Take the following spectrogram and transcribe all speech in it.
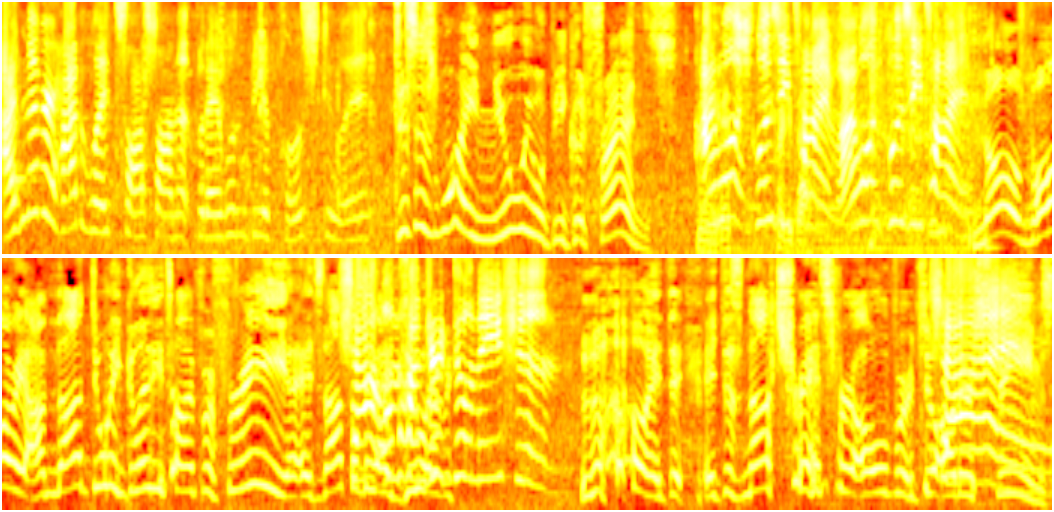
I've never had white sauce on it, but I wouldn't be opposed to it. This is why I knew we would be good friends. I want glizzy time. I want glizzy time. No, Mari, I'm not doing glizzy time for free. It's not Chat something I do 100 every... donation. No, it, it does not transfer over to other streams.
